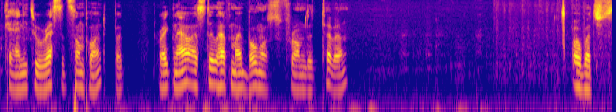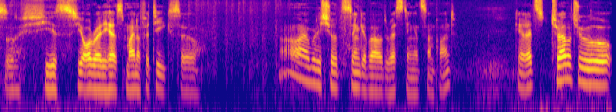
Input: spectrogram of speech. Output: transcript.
Okay, I need to rest at some point, but right now I still have my bonus from the tavern. Oh, but uh, he is he already has minor fatigue, so oh, I really should think about resting at some point. Okay, let's travel to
